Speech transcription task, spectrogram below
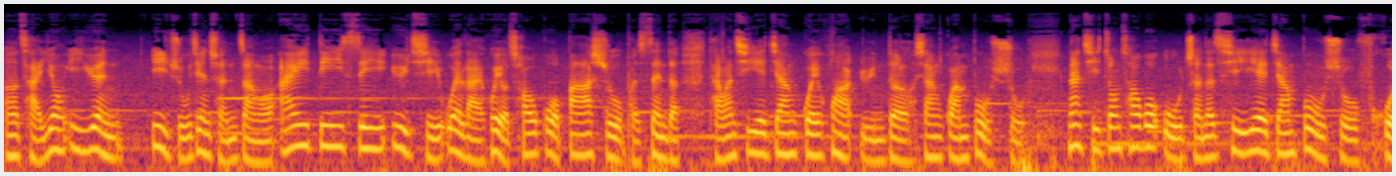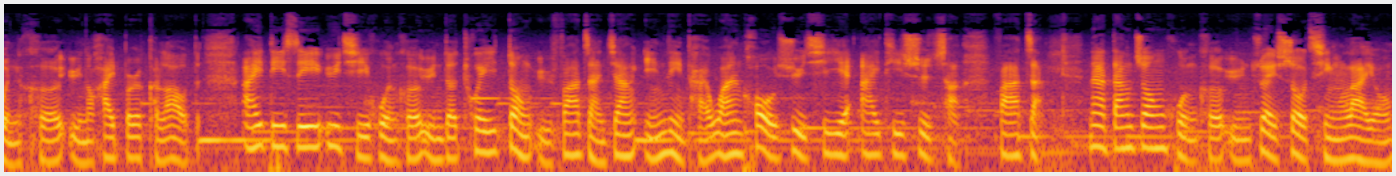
呃，采用意愿。亦逐渐成长哦。IDC 预期未来会有超过八十五 percent 的台湾企业将规划云的相关部署，那其中超过五成的企业将部署混合云哦 （Hybrid Cloud）。IDC 预期混合云的推动与发展将引领台湾后续企业 IT 市场发展。那当中混合云最受青睐哦。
